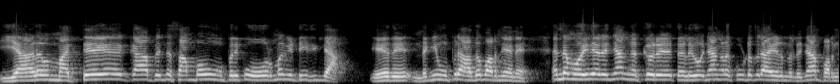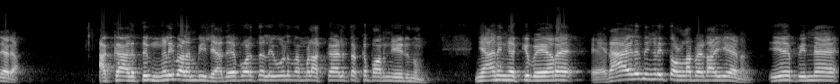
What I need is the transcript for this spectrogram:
ഇയാൾ മറ്റേ പിന്നെ സംഭവം മൂപ്പർക്ക് ഓർമ്മ കിട്ടിയിട്ടില്ല. ഏത്? എന്തെങ്കിലും മൂപ്പര് അത് പറഞ്ഞേനെ. എന്റെ മൊയിലേറെ ഞങ്ങൾക്ക് ഒരു തെളിവ് ഞങ്ങളുടെ കൂട്ടത്തിലായിരുന്നല്ലോ ഞാൻ പറഞ്ഞുതരാം. അക്കാലത്ത് നിങ്ങൾ വിളമ്പിയില്ലേ? അതേപോലെ തെളിവുകൾ നമ്മൾ അക്കാലത്തൊക്കെ പറഞ്ഞിരുന്നു. ഞാൻ നിങ്ങൾക്ക് വേറെ ഏതായാലും നിങ്ങൾ ഈ തൊള്ളപേടായിയാണ്. ഈ പിന്നെ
